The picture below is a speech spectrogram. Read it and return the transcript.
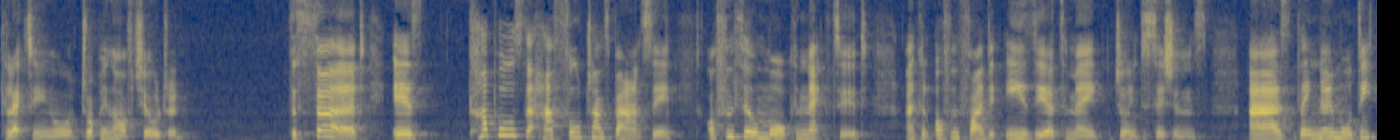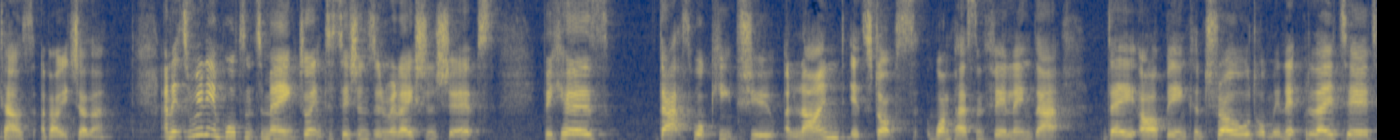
collecting or dropping off children. The third is couples that have full transparency often feel more connected and can often find it easier to make joint decisions as they know more details about each other. And it's really important to make joint decisions in relationships because that's what keeps you aligned. It stops one person feeling that they are being controlled or manipulated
